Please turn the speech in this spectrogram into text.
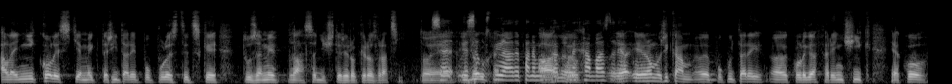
ale nikoli s těmi, kteří tady populisticky tu zemi v zásadě čtyři roky rozvrací. To je vy se usmíváte, pane Modraku, nechám vás Já jenom říkám, eh, pokud tady eh, kolega Ferenčík jako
